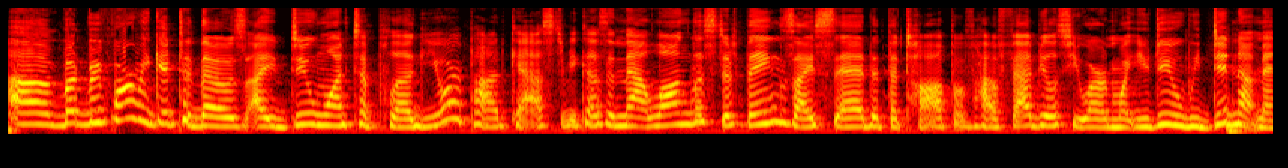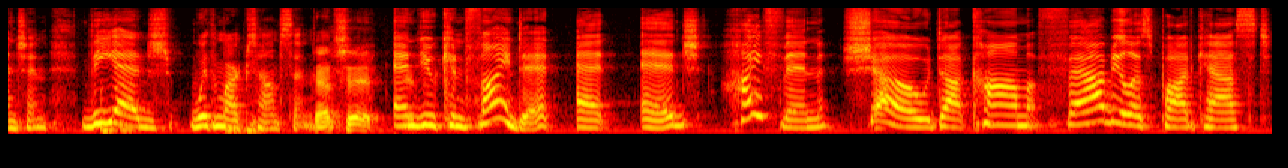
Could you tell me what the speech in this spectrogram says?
Uh, but before we get to those, I do want to plug your podcast because in that long list of things I said at the top of how fabulous you are and what you do, we did not mention The Edge with Mark Thompson. That's it. And you can find it at edge-show.com. Fabulous podcast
